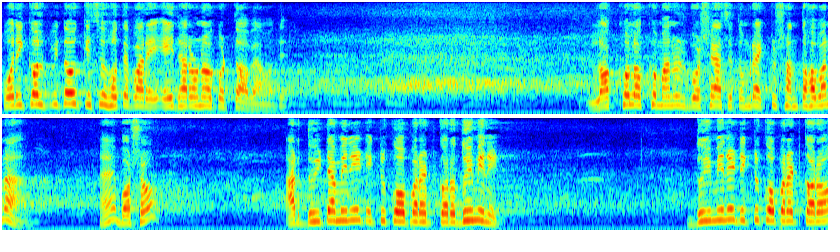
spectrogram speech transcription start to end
পরিকল্পিত কিছু হতে পারে, এই ধারণাও করতে হবে আমাদের। লক্ষ লক্ষ মানুষ বসে আছে, তোমরা একটু শান্ত হবে না? হ্যাঁ বসো। আর দুইটা মিনিট একটু কোঅপারেট করো, দুই মিনিট। দুই মিনিট একটু কোঅপারেট করো।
